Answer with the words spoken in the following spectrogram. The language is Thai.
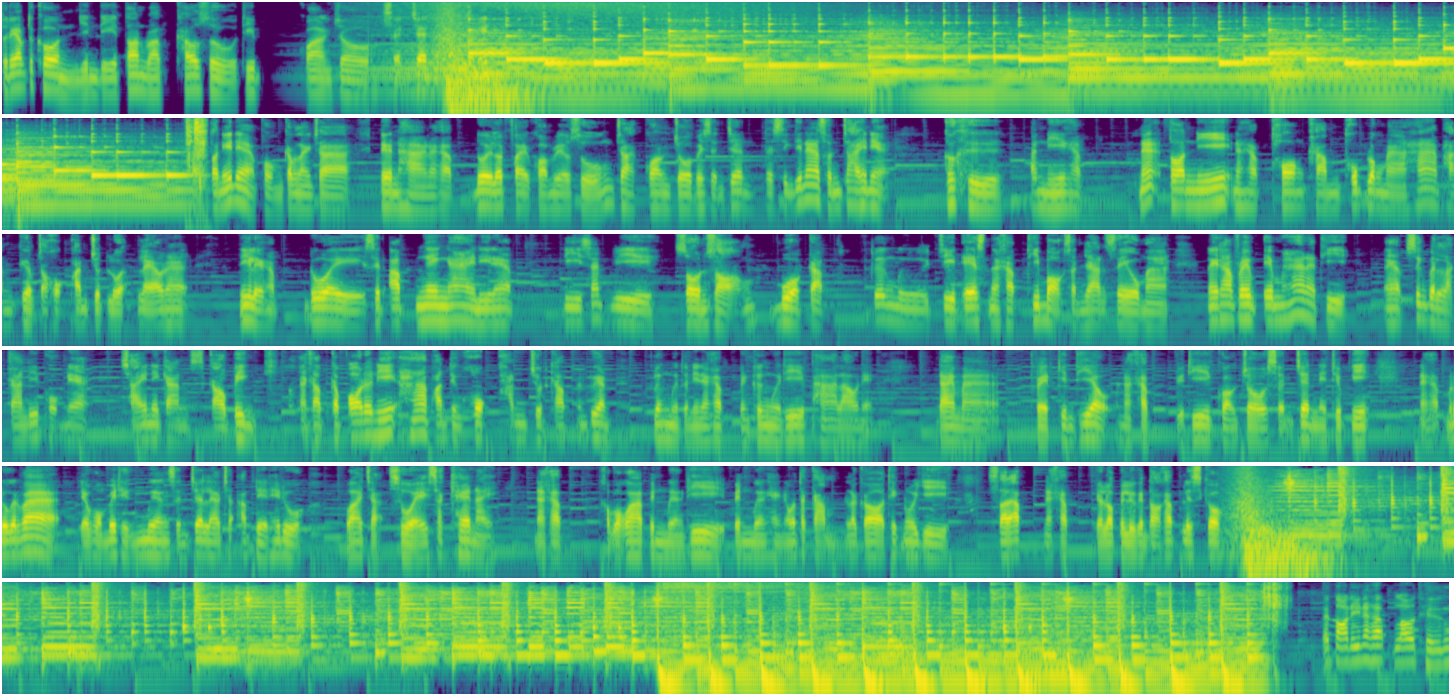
สวัสดีครับทุกคนยินดีต้อนรับเข้าสู่ทริปกวางโจวเซนเจนนะครับวันนี้ตอนนี้เนี่ยผมกำลังจะเดินทางนะครับด้วยรถไฟความเร็วสูงจากกวางโจวไปเซนเจนแต่สิ่งที่น่าสนใจเนี่ยก็คืออันนี้ครับ ณตอนนี้นะครับทองคำทุบลงมา 5,000 เกือบจะ 6,000 จุดแล้วนะฮะนี่เลยครับ ด้วยเซตอัพง่ายๆนี้นะครับ DZV โซน 2 บวกกับเครื่องมือ GS นะครับ ที่บอกสัญญาณเซลล์มาใน time frame M 5 นาทีนะครับ ซึ่งเป็นหลักการที่ผมเนี่ย ใช้ในการ scalping นะครับ กับออเดอร์นี้ 5,000 ถึง 6,000 จุดครับเพื่อนๆ เครื่องมือตัวนี้นะครับ เป็นเครื่องมือที่พาเราเนี่ย ได้มาเทรดกินเที่ยวนะครับ อยู่ที่กวางโจวเซินเจิ้นในทริปนี้นะครับมาดูกันว่าเดี๋ยวผมไปถึงเมืองเซินเจิ้นแล้วจะอัปเดตให้ดูว่าจะสวยสักแค่ไหนนะครับเขาบอกว่าเป็นเมืองที่เป็นเมืองแห่งนวัตกรรม แล้วก็เทคโนโลยีสตาร์ทอัพนะครับเดี๋ยวเราไปลุยกันต่อครับ let's go นนี้นะครับ เราถึง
